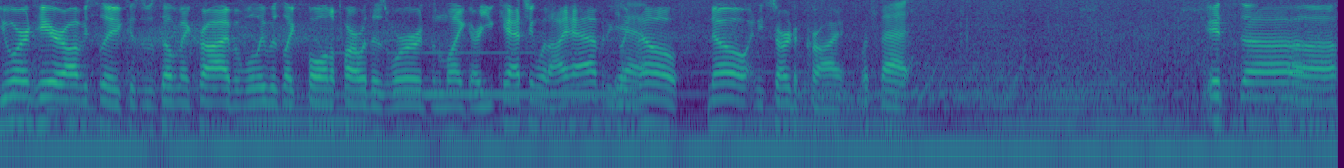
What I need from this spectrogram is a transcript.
You weren't here, obviously, because it was Devil May Cry, but Woolie was like falling apart with his words, and I'm like, "Are you catching what I have?" And he's like, "No, no," and he started to cry. What's that? It's uh,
